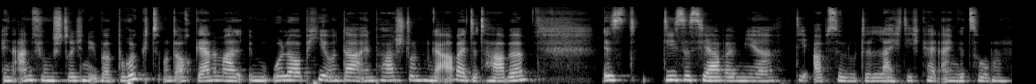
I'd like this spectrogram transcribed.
in Anführungsstrichen überbrückt und auch gerne mal im Urlaub hier und da ein paar Stunden gearbeitet habe, ist dieses Jahr bei mir die absolute Leichtigkeit eingezogen.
